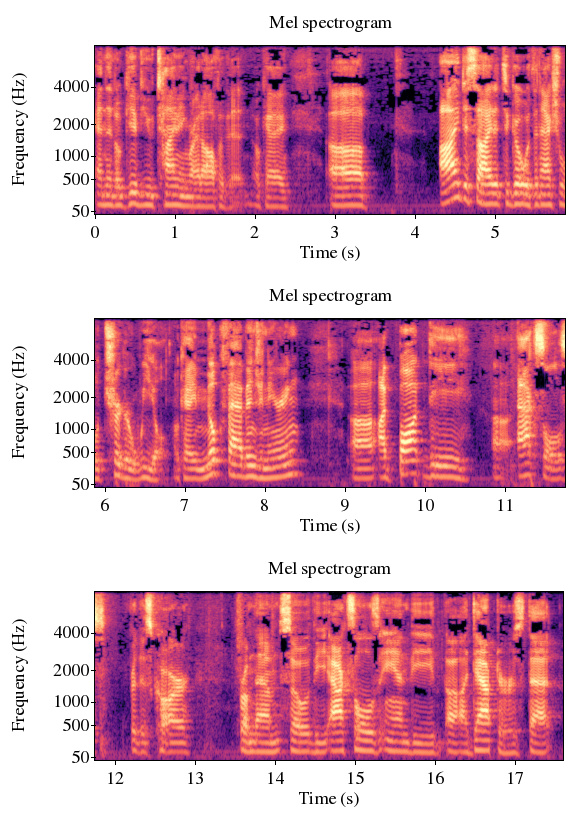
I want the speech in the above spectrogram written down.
and it'll give you timing right off of it, okay? Uh, I decided to go with an actual trigger wheel, okay? Milk Fab Engineering. Uh, I bought the uh, axles for this car from them. So the axles and the uh, adapters that,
